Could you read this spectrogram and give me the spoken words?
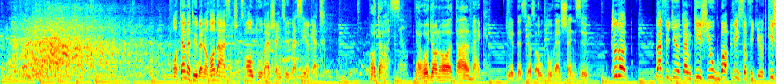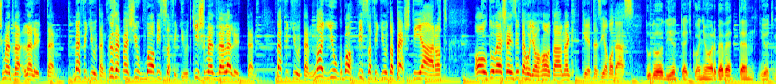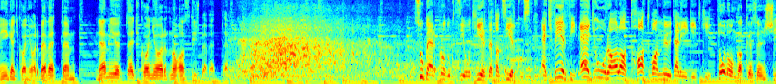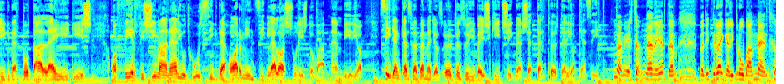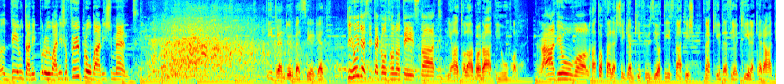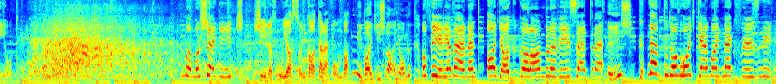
A temetőben a vadász és az autóversenyző beszélget. Vadász, te hogyan haltál meg? kérdezi az autóversenyző. Tudod, befütyültem kis lyukba, visszafütyült kismedve, lelőttem. Befütyültem közepes lyukba, visszafütyült kismedve, lelőttem. Befütyültem nagy lyukba, visszafütyült a pesti járat. Autóversenyző, te hogyan haltál meg? kérdezi a vadász. Tudod, jött egy kanyar, bevettem, jött még egy kanyar, bevettem, nem jött egy kanyar, na azt is bevettem. Szuperprodukciót hirdet a cirkusz. Egy férfi egy óra alatt 60 nőt elégít ki. Tolong a közönség, de totál leégés. A férfi simán eljut 20-ig, de 30-ig lelassul és tovább nem bírja. Szégyenkezve bemegy az öltözőibe és kétségbe esetten törteli a kezét. Nem értem, nem értem. Pedig reggeli próbán ment, a délutáni próbán is, a főpróbán is ment. Két rendőr beszélget, Ti hogy eszitek otthon a tésztát? mi általában rádióval. Rádióval. Hát a feleségem kifőzi a tésztát és megkérdezi, hogy kérek-e rádiót. Mama, segíts! Sír az új asszonyka a telefonba. Mi baj, kislányom? A férjem elment agyag galamblövészetre. És? Nem tudom, hogy kell majd megfőzni.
